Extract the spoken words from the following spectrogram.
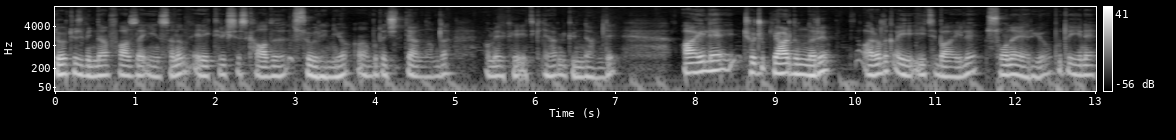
400 binden fazla insanın elektriksiz kaldığı söyleniyor. Ama bu da ciddi anlamda Amerika'yı etkileyen bir gündemdi. Aile çocuk yardımları Aralık ayı itibariyle sona eriyor. Bu da yine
